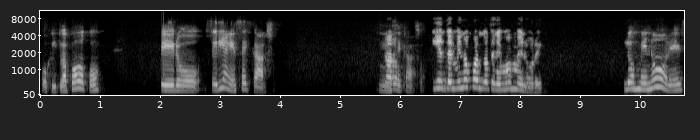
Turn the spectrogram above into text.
Poquito a poco, pero sería en ese caso. En ese caso. Y en términos cuando tenemos menores, Los menores,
